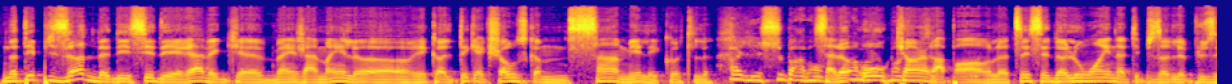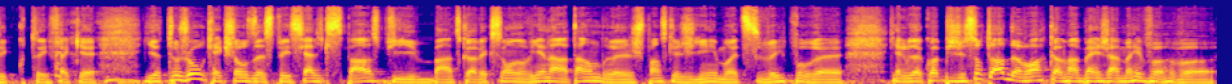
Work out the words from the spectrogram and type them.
Notre épisode de Décideret avec euh, Benjamin là, a récolté quelque chose comme 100 000 écoutes. Là. Ah, il est super bon. Ça n'a aucun bon. rapport. Là. C'est de loin notre épisode le plus écouté. Fait que il y a toujours quelque chose de spécial qui se passe. Puis ben, en tout cas, avec ce qu'on vient d'entendre, je pense que Julien est motivé pour euh, qu'il arrive de quoi. Puis j'ai surtout hâte de voir comment Benjamin va, va,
